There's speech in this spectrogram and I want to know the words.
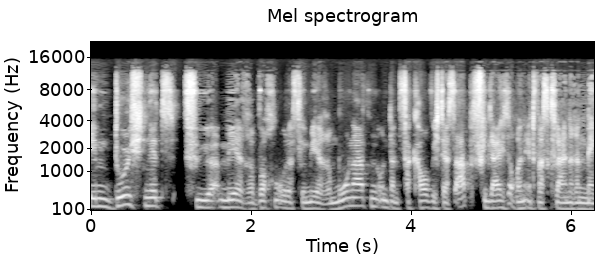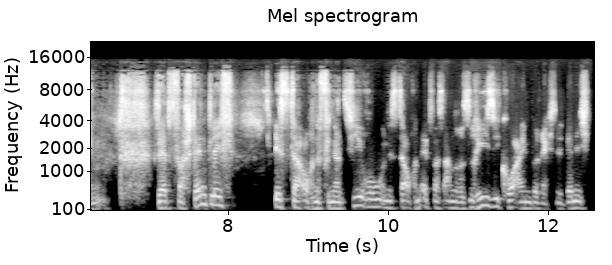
im Durchschnitt für mehrere Wochen oder für mehrere Monaten und dann verkaufe ich das ab, vielleicht auch in etwas kleineren Mengen. Selbstverständlich ist da auch eine Finanzierung und ist da auch ein etwas anderes Risiko einberechnet. Wenn ich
